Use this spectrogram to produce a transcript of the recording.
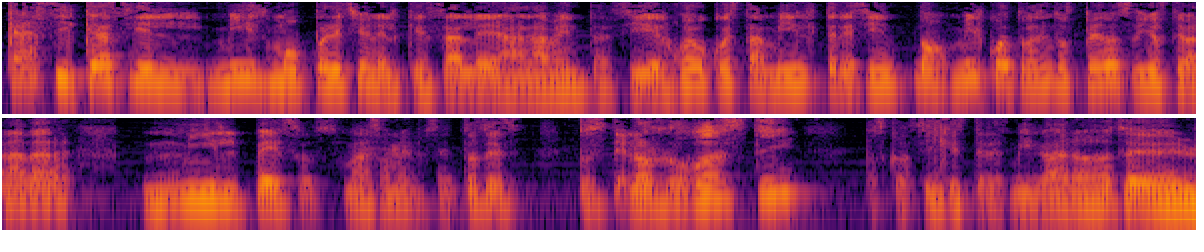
casi, casi el mismo precio en el que sale a la venta. Si el juego cuesta mil trescientos, no, mil cuatrocientos pesos, ellos te van a dar mil pesos, más o menos. Entonces, pues te lo robaste, pues consigues tres mil baros. Eh,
